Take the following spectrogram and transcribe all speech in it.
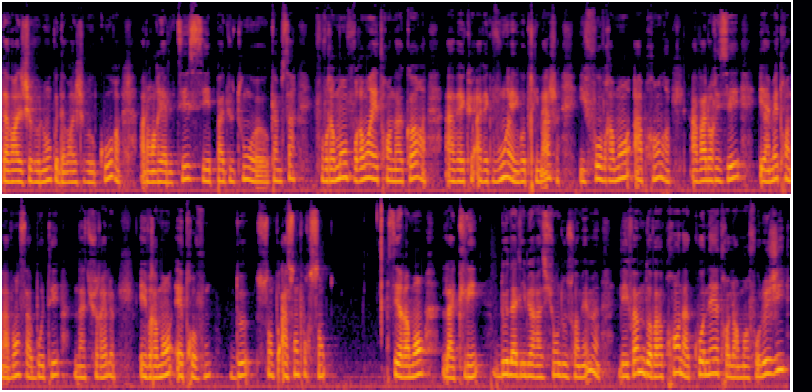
d'avoir les cheveux longs que d'avoir les cheveux courts. Alors en réalité, c'est pas du tout euh, comme ça. Il faut vraiment, vraiment être en accord avec, avec vous et votre image. Il faut vraiment apprendre à valoriser et à mettre en avant sa beauté naturelle et vraiment être vous de 100, à 100%. C'est vraiment la clé de la libération de soi-même. Les femmes doivent apprendre à connaître leur morphologie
